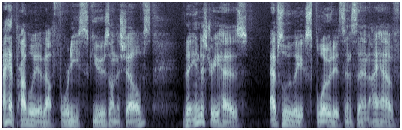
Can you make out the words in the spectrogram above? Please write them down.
I had probably about 40 SKUs on the shelves. The industry has absolutely exploded since then. I have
